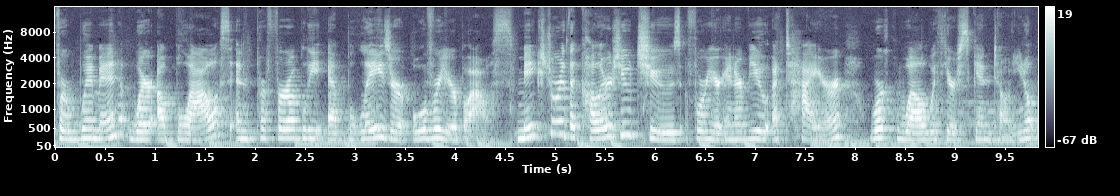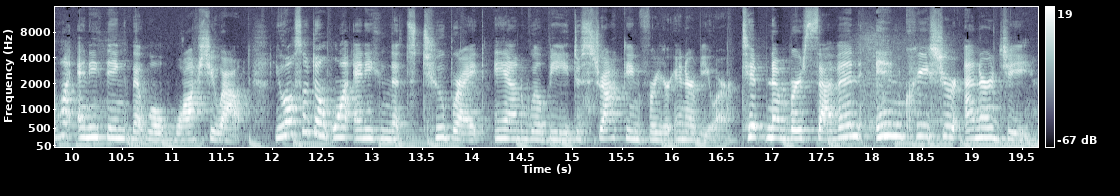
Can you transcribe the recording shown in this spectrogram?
For women, wear a blouse and preferably a blazer over your blouse. Make sure the colors you choose for your interview attire work well with your skin tone. You don't want anything that will wash you out. You also don't want anything that's too bright and will be distracting for your interviewer. Tip number seven, increase your energy.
